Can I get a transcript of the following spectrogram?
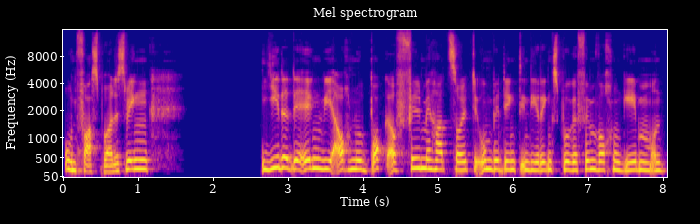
unfassbar. Deswegen jeder, der irgendwie auch nur Bock auf Filme hat, sollte unbedingt in die Regensburger Filmwochen geben und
